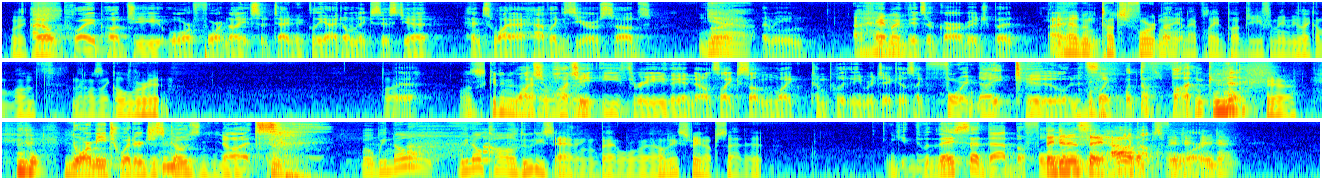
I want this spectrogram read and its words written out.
Which I don't play PUBG or Fortnite, so technically I don't exist yet. Hence why I have like zero subs. But, Yeah, I mean, I and my vids are garbage, but. you I know what haven't mean. touched Fortnite, But- and I played PUBG for maybe like a month, and then I was like over it. But Eh. let's get into Watch, that. watch bit. it E3. They announced like something like completely ridiculous, like Fortnite 2, and it's like, what the fuck? Yeah. Normie Twitter just goes nuts. Well, we know we know Call of Duty's adding battle royale. They straight up said it. They said that before. They didn't say even how Black. Ops They, did, 4. they didn't.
